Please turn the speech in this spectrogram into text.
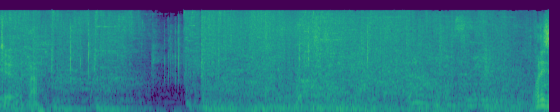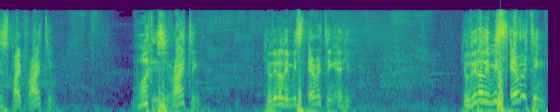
Dude, man. What is this Pyke writing? What is he writing? He literally missed everything and he... He literally missed everything!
